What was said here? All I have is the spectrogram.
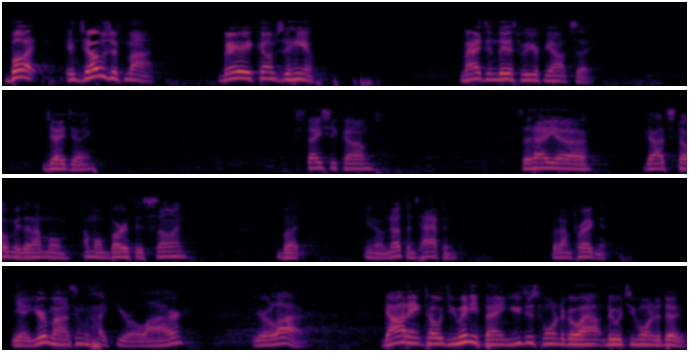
but in Joseph's mind, Mary comes to him. Imagine this with your fiance, JJ. Stacy comes, said, "Hey, uh, God's told me that I'm on I'm on birth his son, but you know nothing's happened, but I'm pregnant." Yeah, your mind's be like, "You're a liar. You're a liar. God ain't told you anything. You just wanted to go out and do what you wanted to do."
